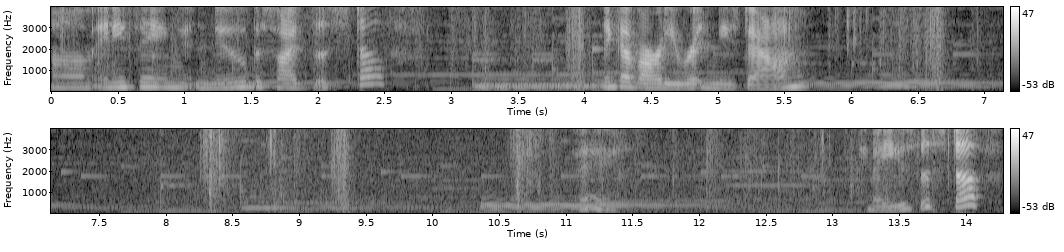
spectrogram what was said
Um, anything new besides this stuff? I think I've already written these down. Use this stuff?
